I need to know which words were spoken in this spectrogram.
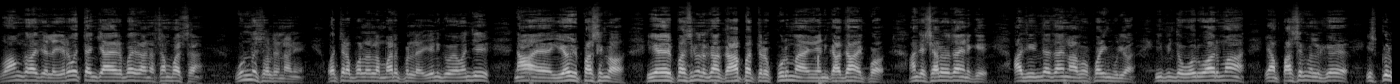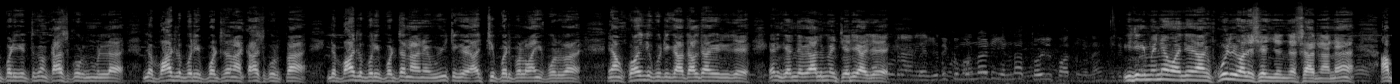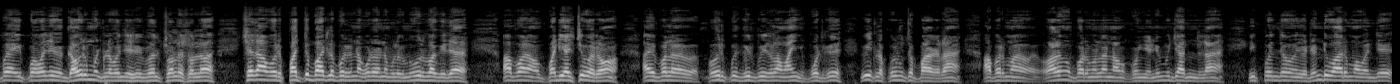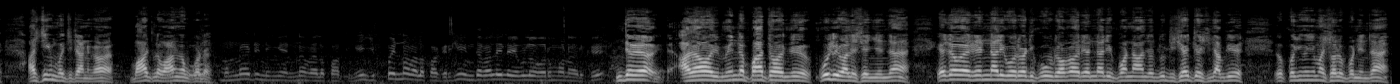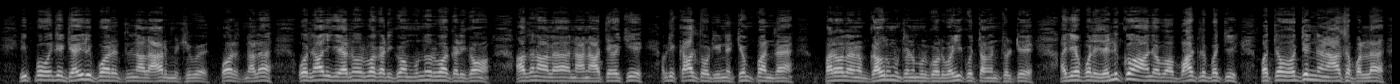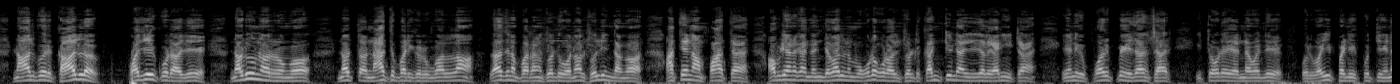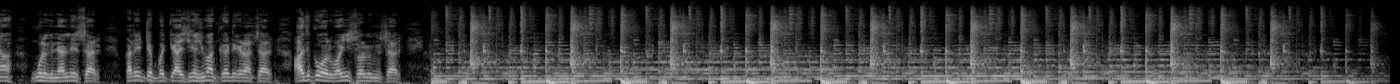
வாங்காதில் இருபத்தஞ்சாயிரம் ரூபாய் நான் சம்பாதிச்சேன். உண்மை சொல்கிறேன் நான். ஒத்தரை பொருளில் மறப்பில்லை எனக்கு வந்து நான் ஏழு பசங்க. ஏழு பசங்களுக்கும் காப்பாற்றுற குடும்பம் எனக்கு அதான் இப்போ. அந்த செலவு தான் எனக்கு. அது இருந்தால் தான் நான் படிக்க முடியும். இப்போ இந்த ஒரு வாரமாக என் பசங்களுக்கு ஸ்கூல் படிக்கிறதுக்கும் காசு கொடுக்க முடியல. இந்த பாட்டில் பொடி போட்டு தான் நான் காசு கொடுப்பேன். இந்த பாட்டில் பொடி போட்டு தான் நான் வீட்டுக்கு அச்சு பருப்பெல்லாம் வாங்கி போடுவேன். என் குழந்தை குட்டிக்கு அதால் தான் இருக்குது. எனக்கு எந்த வேலையுமே தெரியாது. இதுக்கு முன்னாடி இதுக்கு முன்னே வந்து நான் கூலி வேலை செஞ்சிருந்தேன் சார் நான். அப்போ இப்போ வந்து கவர்மெண்ட்டில் வந்து சொல்ல சொல்ல சரி ஒரு பத்து பாட்டில் பொருட்னா கூட நம்மளுக்கு போகுது அப்புறம் படி அடிச்சு வரும். அது போல் பொறுப்பு கிருப்பு இதெல்லாம் வாங்கி போட்டு வீட்டில் குடும்பத்தை பார்க்குறேன் அப்புறமா வழங்க போகிறவங்களாம் நம்ம கொஞ்சம் நிம்மதியாக இருந்தேன் இப்போ இந்த ரெண்டு வாரமாக வந்து அசிங்கம் வச்சுட்டானுங்க. பாட்டில் வாங்க கூட முன்னாடி நீங்க என்ன வேலை பார்த்தீங்க இப்போ என்ன வேலை பார்க்குறீங்க? இந்த வேலையில எவ்வளவு வருமானம் இருக்கு? இந்த அதாவது முன்ன பார்த்து வந்து கூலி வேலை செஞ்சிருந்தேன். ஏதோ ரெண்டு நாளைக்கு ஒரு வாட்டி கூப்பிடுவாங்க. ரெண்டு நாளைக்கு போனால் அந்த துட்டு சேர்த்து வச்சுட்டு அப்படியே கொஞ்சம் கொஞ்சமாக செலவு பண்ணியிருந்தேன். இப்போ வந்து டெய்லி போகிறதுனால ஆரம்பிச்சு போகிறதுனால ஒரு நாளைக்கு இரநூறுபா கிடைக்கும் முந்நூறுரூவா கிடைக்கும். அதனால் நான் அதை வச்சு அப்படியே கால் தோட்டின்னு டெம்ப் இருந்தேன் பரவாயில்ல நம்ம கவர்மெண்ட் நம்மளுக்கு ஒரு வழி கொடுத்தாங்கன்னு சொல்லிட்டு அதே போல் எனக்கும் அந்த பாட்டில் பற்றி பத்து வருஷம் நான் ஆசைப்படல. நாலு பேர் காலில் பதியக்கூடாது நடுவு நடுறவங்க நத்த நாற்று பறிக்கிறவங்க எல்லாம் வேதனை படுறாங்கன்னு சொல்லிட்டு ஒரு நாள் சொல்லியிருந்தாங்க. அத்தையை நான் பார்த்தேன். அப்படி எனக்கு அந்த இந்த வேலை நம்ம விடக்கூடாதுன்னு சொல்லிட்டு கண்டினியூ இதில் இறங்கிட்டேன். எனக்கு பொறுப்பே தான் சார். இதோட என்னை வந்து ஒரு வழி பண்ணி கொடுத்தீங்கன்னா உங்களுக்கு நல்லது சார். கலெக்டரை பற்றி அசிங்கமாக கேட்டுக்கிறேன் சார். அதுக்கு ஒரு வழி சொல்லுங்கள் சார்.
